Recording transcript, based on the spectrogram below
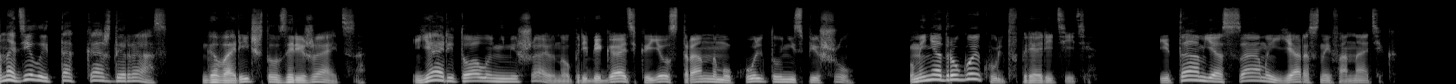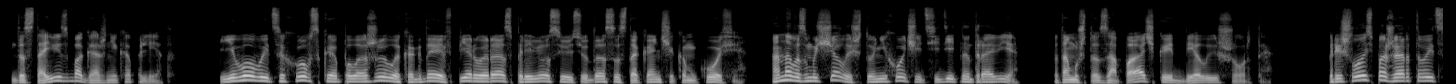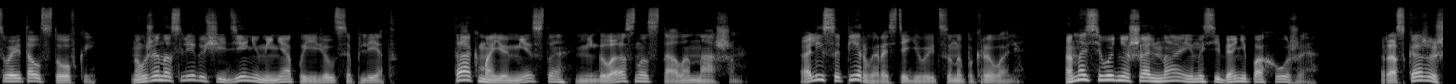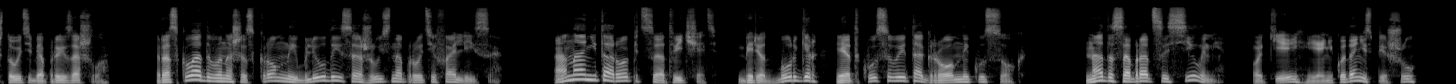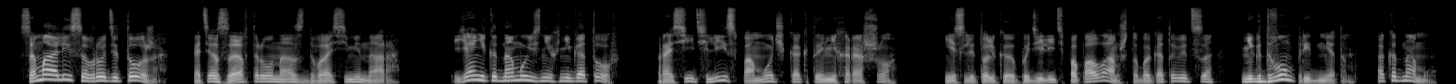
Она делает так каждый раз, говорит, что заряжается. Я ритуалу не мешаю, но прибегать к ее странному культу не спешу. У меня другой культ в приоритете. И там я самый яростный фанатик. Достаю из багажника плед. Его Войцеховская положила, когда я в первый раз привез ее сюда со стаканчиком кофе. Она возмущалась, что не хочет сидеть на траве, потому что запачкает белые шорты. Пришлось пожертвовать своей толстовкой, но уже на следующий день у меня появился плед. Так мое место негласно стало нашим. Алиса первой растягивается на покрывале. Она сегодня шальная и на себя не похожая. Расскажешь, что у тебя произошло? Раскладываю наши скромные блюда и сажусь напротив Алисы. Она не торопится отвечать, берет бургер и откусывает огромный кусок. Надо собраться с силами? Окей, я никуда не спешу. Сама Алиса вроде тоже, хотя завтра у нас два семинара. Я ни к одному из них не готов. Просить Лис помочь как-то нехорошо. Если только поделить пополам, чтобы готовиться не к двум предметам, а к одному.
